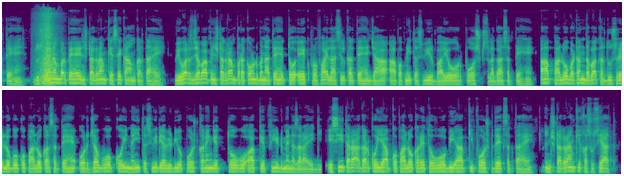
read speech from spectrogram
رکھتے ہیں۔ دوسرے نمبر پہ ہے انسٹاگرام کیسے کام کرتا ہے۔ ویورز جب آپ انسٹاگرام پر اکاؤنٹ بناتے ہیں تو ایک پروفائل حاصل کرتے ہیں جہاں آپ اپنی تصویر، بایو اور پوسٹس لگا سکتے ہیں۔ آپ پالو بٹن دبا کر دوسرے لوگوں کو پالو کر سکتے ہیں اور جب وہ کوئی نئی تصویر یا ویڈیو پوسٹ کریں گے تو وہ آپ کے فیڈ میں نظر آئے گی۔ اسی طرح اگر کوئی آپ کو پالو کرے تو وہ بھی آپ کی پوسٹ دیکھ سکتا ہے۔ انسٹاگرام کی خصوصیات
